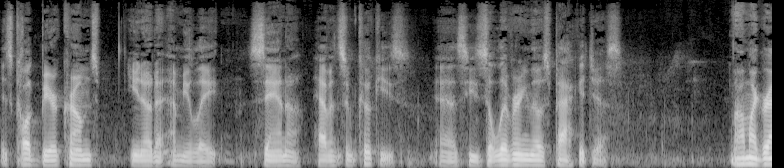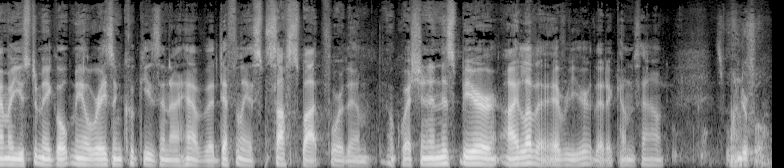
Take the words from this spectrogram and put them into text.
It's called beard crumbs, you know, to emulate Santa having some cookies as he's delivering those packages. Well, my grandma used to make oatmeal raisin cookies, and I have a, definitely a soft spot for them. No question. And this beer, I love it every year that it comes out. It's wonderful.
